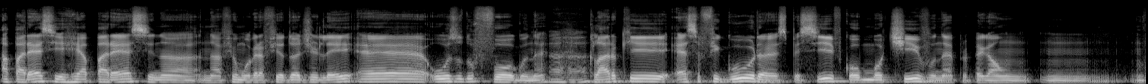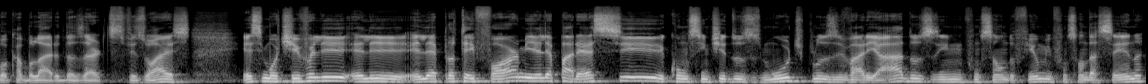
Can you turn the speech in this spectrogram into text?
aparece e reaparece na, na filmografia do Adirley, é o uso do fogo, né? Aham. Claro que essa figura específica, ou motivo, né, para pegar um, um, um vocabulário das artes visuais, esse motivo ele, ele, ele é proteiforme e ele aparece com sentidos múltiplos e variados em função do filme, em função da cena.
